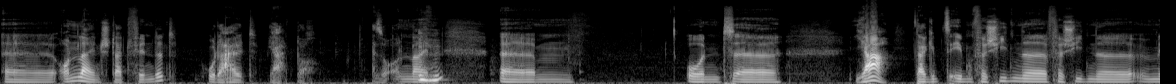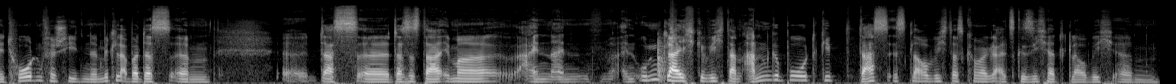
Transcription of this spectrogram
äh, online stattfindet. Oder halt, ja, doch. Also online. Mhm. Ähm, und äh, ja, da gibt es eben verschiedene, verschiedene Methoden, verschiedene Mittel, aber das ähm, äh, dass, äh, dass es da immer ein, ein, ein Ungleichgewicht an Angebot gibt, das ist, glaube ich, das können wir als gesichert, glaube ich, ähm,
